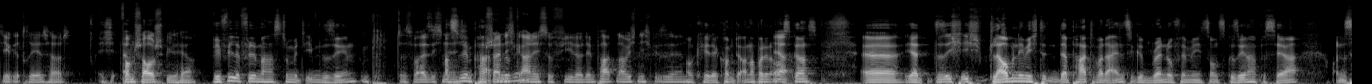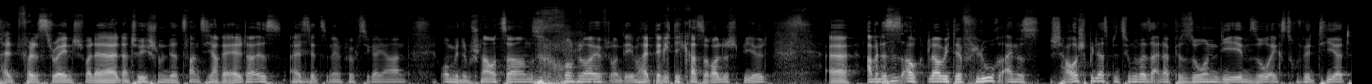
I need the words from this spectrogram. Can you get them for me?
die er gedreht hat. Ich, Vom Schauspiel her. Wie viele Filme hast du mit ihm gesehen? Das weiß ich nicht. Hast du den Paten Wahrscheinlich gesehen? gar nicht so viele. Den Paten habe ich nicht gesehen. Okay, der kommt ja auch noch bei den Ja. Oscars. Äh, ja, das, ich, ich glaube nämlich, der Pate war der einzige Brando-Film, den ich sonst gesehen habe bisher. Und das ist halt voll strange, weil er natürlich schon wieder 20 Jahre älter ist als Mhm. jetzt in den 50er Jahren und mit dem Schnauzer und so rumläuft und eben halt eine richtig krasse Rolle spielt. Äh, aber das ist auch, glaube ich, der Fluch eines Schauspielers beziehungsweise einer Person, die eben so extrovertiert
